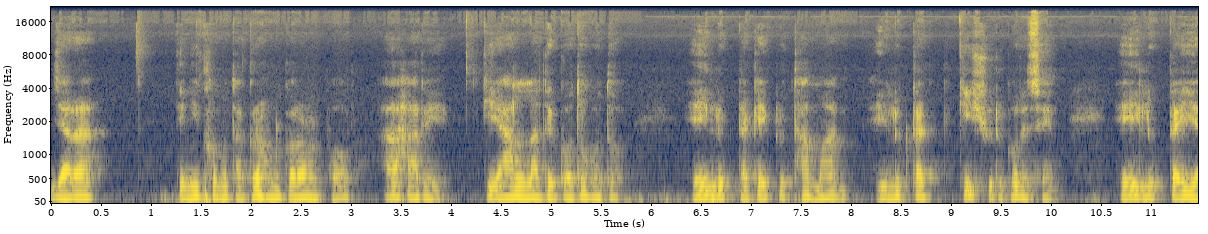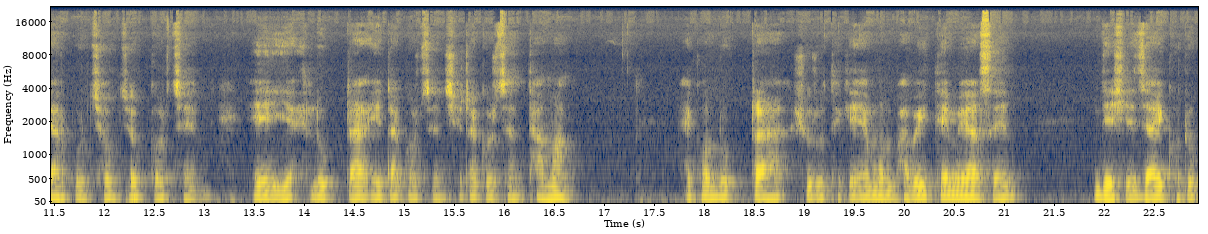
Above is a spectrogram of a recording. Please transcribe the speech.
যারা তিনি ক্ষমতা গ্রহণ করার পর, আহারে, কি আল্লাতে গত গত এই লোকটাকে একটু থামান, এই লোকটা কি শুরু করেছেন, এই লোকটা এয়ারপোর্ট ঝকঝক করছেন এই লোকটা এটা করছেন, সেটা করছেন, থামান। এখন লোকটা শুরু থেকে এমনভাবেই থেমে আছেন, দেশে যাই ঘটুক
